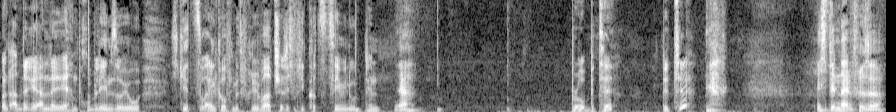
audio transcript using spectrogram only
Und andere, andere haben ein Problem so, jo, ich gehe jetzt zum Einkaufen mit Privatchat, ich flieg kurz 10 Minuten hin. ja. Bro, bitte? Bitte? Ich bin dein Friseur.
